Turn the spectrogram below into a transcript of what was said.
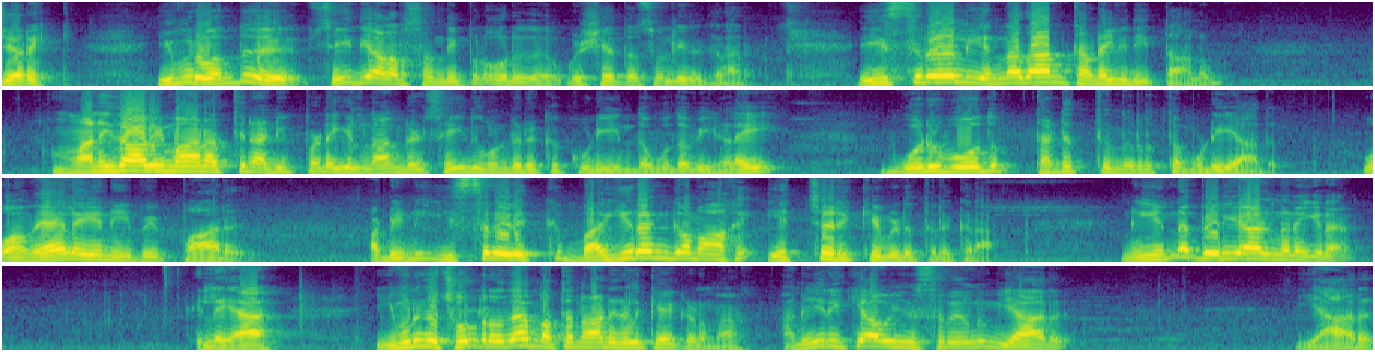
ஜெரிக் இவர் வந்து செய்தியாளர் சந்திப்பில் ஒரு விஷயத்தை சொல்லியிருக்கிறார். இஸ்ரேல் என்னதான் தடை விதித்தாலும் மனிதாபிமானத்தின் அடிப்படையில் நாங்கள் செய்து கொண்டிருக்கக்கூடிய இந்த உதவிகளை ஒருபோதும் தடுத்து நிறுத்த முடியாது. உன் வேலையை நீ போய் பாரு அப்படின்னு இஸ்ரேலுக்கு பகிரங்கமாக எச்சரிக்கை விடுத்திருக்கிறார். நீ என்ன பெரியாள் நினைக்கிற? இல்லையா? இவனுங்க சொல்கிறத மற்ற நாடுகள் கேட்கணுமா? அமெரிக்காவும் இஸ்ரேலும் யார்? யார்?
